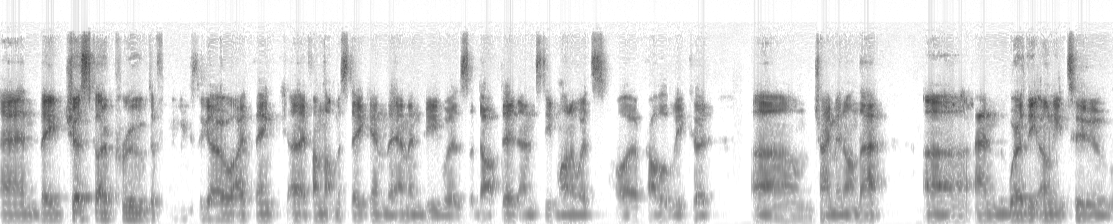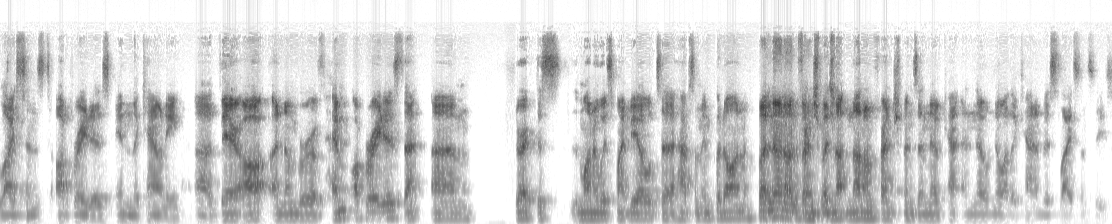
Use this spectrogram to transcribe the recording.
and they just got approved a few weeks ago. I think, uh, if I'm not mistaken, the MND was adopted, and Steve Monowitz uh, probably could um, chime in on that. Uh, and we're the only two licensed operators in the county. Uh, there are a number of hemp operators that um, Director Monowitz might be able to have some input on, But none on Frenchmen, Not, not on Frenchmen's, and no ca- and no no other cannabis licensees.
